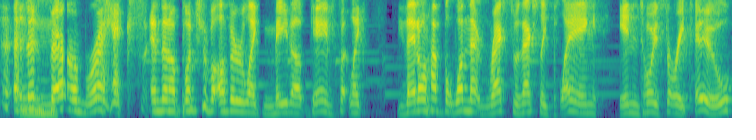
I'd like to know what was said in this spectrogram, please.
and then. Verum Rex, and then a bunch of other like made up games, but like. They don't have the one that Rex was actually playing in Toy Story 2.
